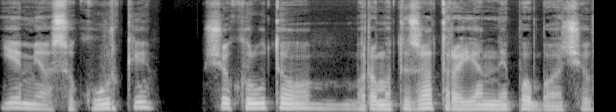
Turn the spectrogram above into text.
Є м'ясо курки, що круто, ароматизатора я не побачив.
